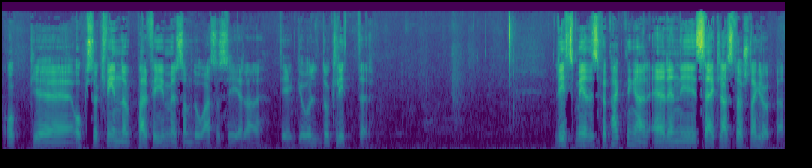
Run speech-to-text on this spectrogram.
Och eh, också kvinnoparfymer som då associerar till guld och klitter. Livsmedelsförpackningar är den i särklass största gruppen.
